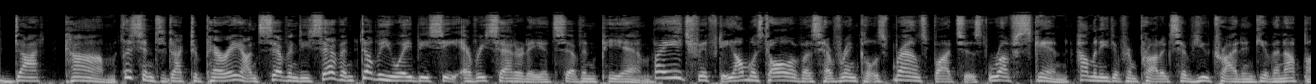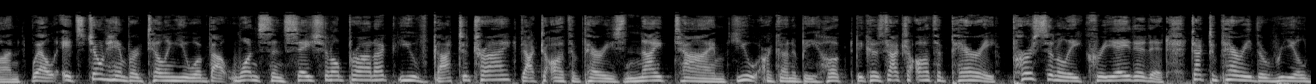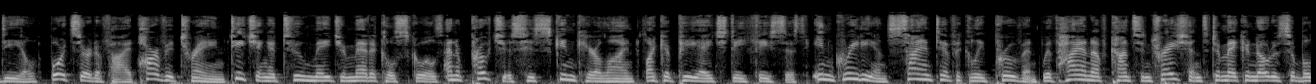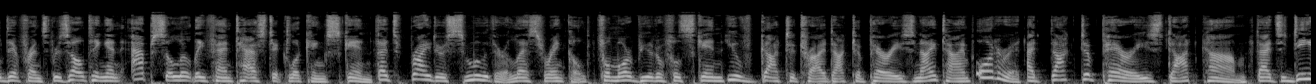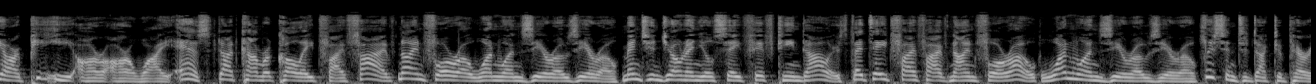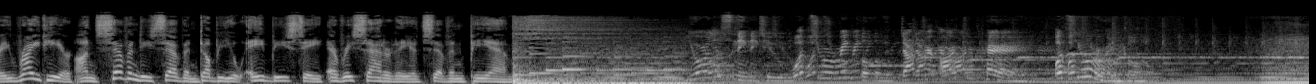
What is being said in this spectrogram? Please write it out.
dot perryplasticsurgery.com. Listen to Dr. Perry on 77 WABC every Saturday at 7 p.m. By age 50, almost all of us have wrinkles, brown splotches, rough skin. How many different products have you tried and given up on? Well, it's Joan Hamburg telling you about one sensational product you've got to try. Dr. Arthur Perry's Nighttime. You are going to be hooked because Dr. Arthur Perry personally created it. Dr. Perry, the real deal. Board certified, Harvard trained, teaching at two major medical schools and approaches his skincare line like a PhD thesis. Ingredients scientifically proven with high enough concentrations to make a noticeable difference, resulting in absolutely fantastic looking skin that's brighter, smoother, less wrinkled. For more beautiful skin, you've got to try Dr. Perry's Nighttime. Order it at drperrys.com. That's D-R-P-E-R-R-Y-S dot com or call 855-940-1100. Mention Joan and you'll save 15 dollars That's 855-940-1100. Listen to Dr. Perry right here on 77 WABC every Saturday at 7 p.m. You're listening to What's Your Wrinkle with Dr. Arthur Perry. What's your wrinkle?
